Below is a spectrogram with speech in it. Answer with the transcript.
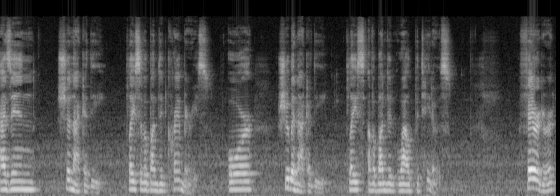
as in Shenacadie, place of abundant cranberries, or Shubenacadie, place of abundant wild potatoes. Faragher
